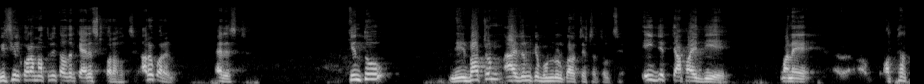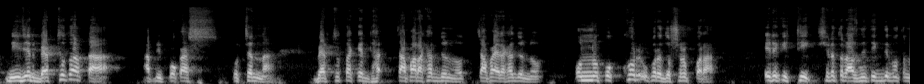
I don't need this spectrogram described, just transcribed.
মিছিল করা মাত্রই তাদেরকে অ্যারেস্ট করা হচ্ছে, আরও করেন অ্যারেস্ট কিন্তু নির্বাচন আয়োজনকে ভণ্ডুল করার চেষ্টা চলছে। এই যে চাপাই দিয়ে মানে অর্থাৎ নিজের ব্যর্থতাটা আপনি প্রকাশ করছেন না, ব্যর্থতাকে চাপা রাখার জন্য, চাপায় রাখার জন্য অন্য পক্ষর উপরে দোষারোপ করা, এটা কি ঠিক? সেটা তো রাজনীতিকদের মতন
